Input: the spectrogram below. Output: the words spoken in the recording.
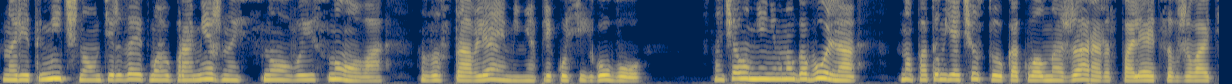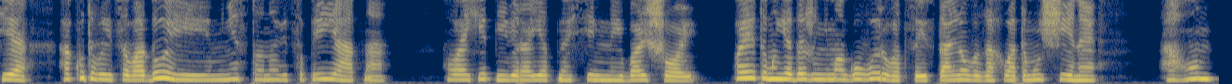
но ритмично он терзает мою промежность снова и снова, заставляя меня прикусить губу. Сначала мне немного больно, но потом я чувствую, как волна жара распаляется в животе, окутывается водой, и мне становится приятно. Вахид невероятно сильный и большой, поэтому я даже не могу вырваться из стального захвата мужчины. А он...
